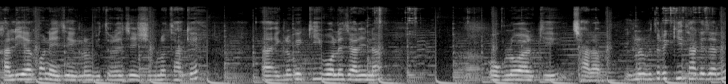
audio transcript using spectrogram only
খালি এখন এই যে এগুলোর ভিতরে যে সেগুলো থাকে এগুলোকে কি বলে জানি না ওগুলো আর কি ছাড়াবো। এগুলোর ভিতরে কি থাকে জানে?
